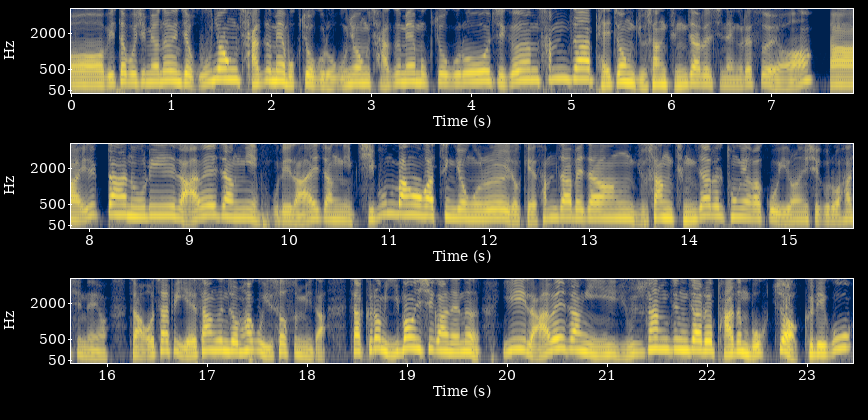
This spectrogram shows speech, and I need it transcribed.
어, 밑에 보시면은 이제 운영 자금의 목적으로, 운영 자금의 목적으로 지금 삼자 배정 유상 증자를 진행을 했어요. 자, 일단 우리 라 회장님, 우리 라 회장님 지분 방어 같은 경우를 이렇게 삼자 배정 유상 증자를 통해 갖고 이런 식으로 하시네요. 자, 어차피 예상은 좀 하고 있었습니다. 자, 그럼 이번 시간에는 이 라 회장이 유상 증자를 받은 목적, 그리고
